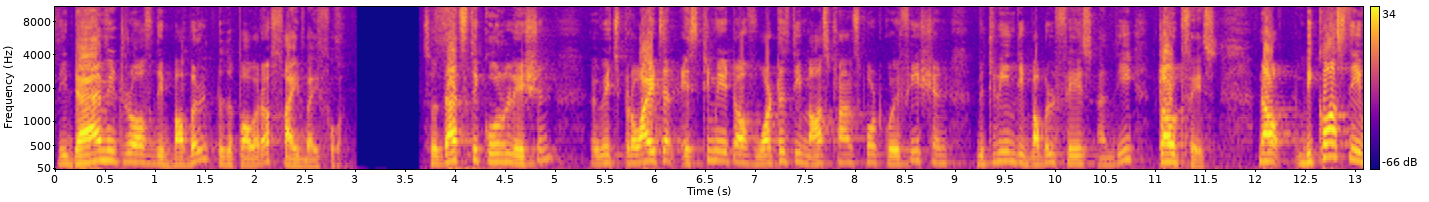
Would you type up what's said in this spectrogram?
the diameter of the bubble to the power of 5 by 4. So, that is the correlation which provides an estimate of what is the mass transport coefficient between the bubble phase and the cloud phase. Now, because the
